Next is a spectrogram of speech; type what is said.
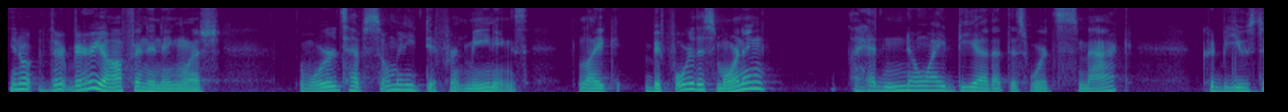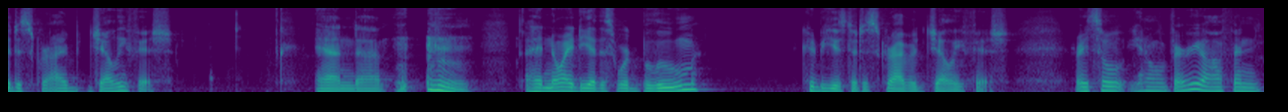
You know, very often in English, words have so many different meanings. Like before this morning, I had no idea that this word smack could be used to describe jellyfish. And uh, I had no idea this word bloom could be used to describe a jellyfish. Right? So, you know, very often,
